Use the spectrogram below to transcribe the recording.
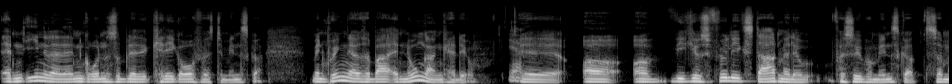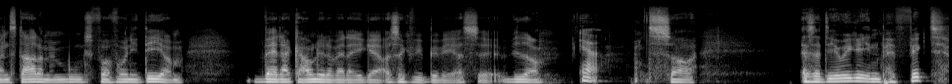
af den ene eller den anden grund, så bliver det, kan det ikke overføres til mennesker. Men pointen er jo så bare, at nogle gange kan det jo. Ja. Øh, og, og vi kan jo selvfølgelig ikke starte med at lave forsøg på mennesker, så man starter med mus for at få en idé om, hvad der er gavnligt og hvad der ikke er, og så kan vi bevæge os øh, videre. Ja. Så altså, det er jo ikke en perfekt,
